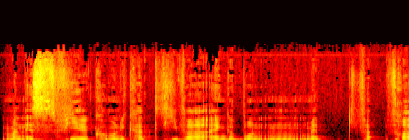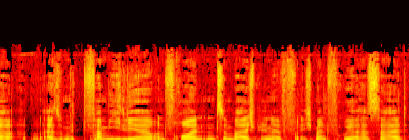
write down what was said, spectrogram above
Man ist viel kommunikativer eingebunden mit also mit Familie und Freunden zum Beispiel. Ne? Ich meine, früher hast du halt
